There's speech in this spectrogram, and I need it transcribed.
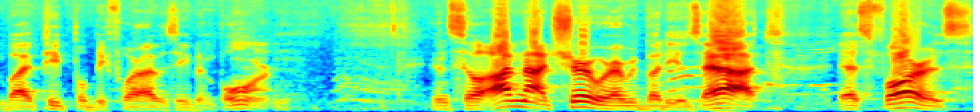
by people before I was even born. And so I'm not sure where everybody is at as far as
